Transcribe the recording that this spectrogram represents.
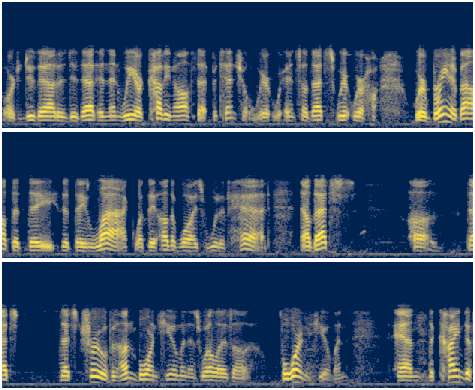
or to do that and do that, and then we are cutting off that potential. We're, we're and so that's we're, we're we're bringing about that they that they lack what they otherwise would have had. Now that's uh, that's that's true of an unborn human as well as a born human, and the kind of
